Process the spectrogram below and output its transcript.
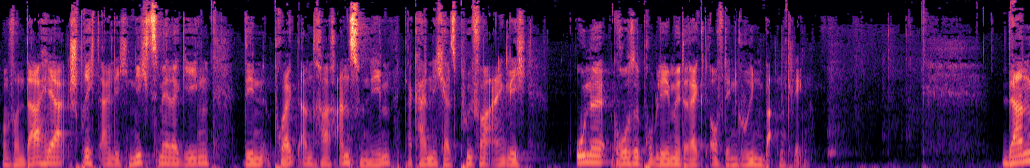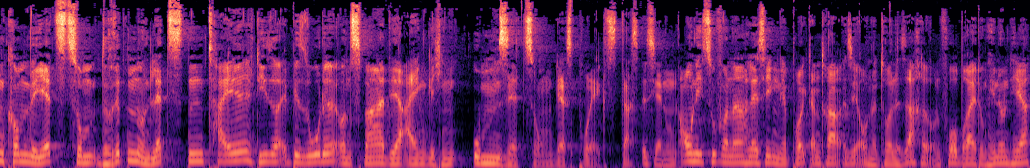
Und von daher spricht eigentlich nichts mehr dagegen, den Projektantrag anzunehmen. Da kann ich als Prüfer eigentlich ohne große Probleme direkt auf den grünen Button klicken. Dann kommen wir jetzt zum dritten und letzten Teil dieser Episode und zwar der eigentlichen Umsetzung des Projekts. Das ist ja nun auch nicht zu vernachlässigen. Der Projektantrag ist ja auch eine tolle Sache und Vorbereitung hin und her,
